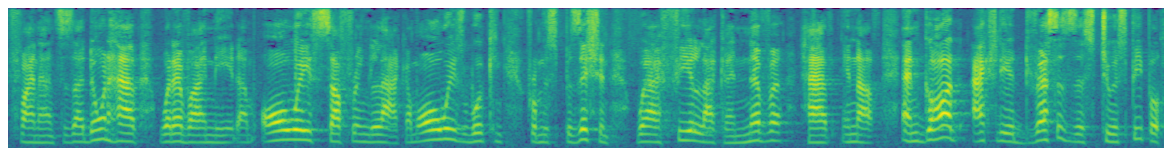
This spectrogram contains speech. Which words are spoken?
finances. I don't have whatever I need. I'm always suffering lack. I'm always working from this position where I feel like I never have enough. And God actually addresses this to his people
